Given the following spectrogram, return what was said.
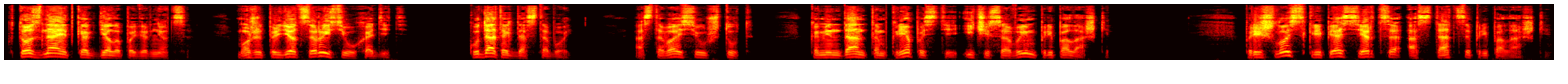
Кто знает, как дело повернется. Может, придется рысью уходить. Куда тогда с тобой? Оставайся уж тут, комендантом крепости и часовым при Палашке. Пришлось, скрипя сердце, остаться при Палашке.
